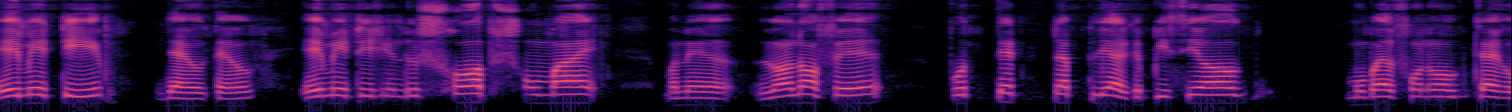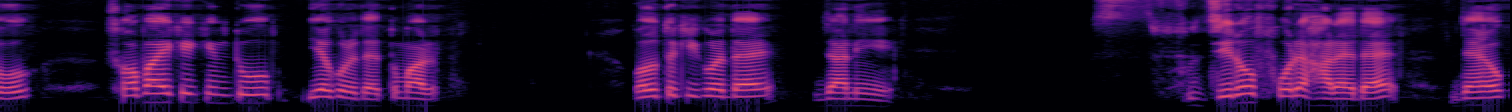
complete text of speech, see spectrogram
এই মেয়েটি যাই হোক যাই হোক এই মেয়েটি কিন্তু সব সময় মানে লন অফে প্রত্যেকটা প্লেয়ারকে পিসি হোক মোবাইল ফোন হোক, যাই হোক, সবাইকে কিন্তু ইয়ে করে দেয়। তোমার বলো তো কী করে দেয়? জানি জিরো ফোরে হারায় দেয়। যাই হোক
